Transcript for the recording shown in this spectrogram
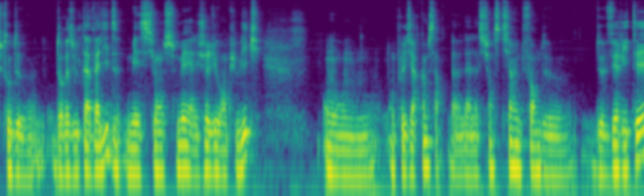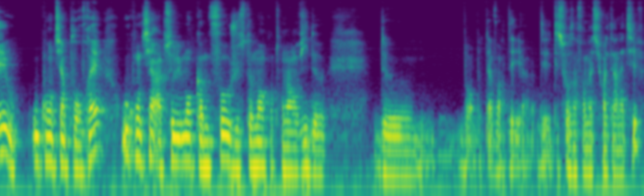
plutôt de, résultats valides, mais si on se met à l'échelle du grand public, on, peut le dire comme ça. La, science tient une forme de, vérité, ou, qu'on tient pour vrai, ou qu'on tient absolument comme faux, justement, quand on a envie de, d'avoir des, sources d'informations alternatives.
